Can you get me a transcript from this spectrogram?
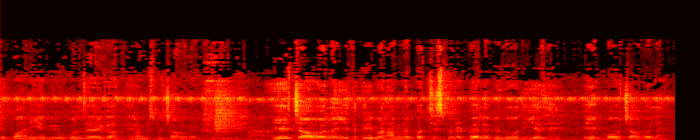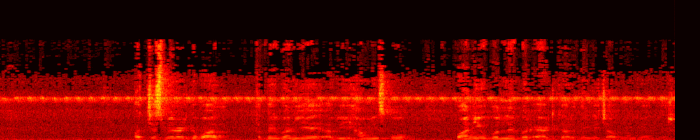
ये पानी अभी उबल जाएगा फिर हम इसमें चावल ऐड करेंगे। ये चावल हैं ये तकरीबन हमने 25 मिनट पहले भिगो दिए थे। एक पाव चावल हैं। 25 मिनट के बाद तकरीबन ये अभी हम इसको पानी उबलने पर ऐड कर देंगे चावलों के अंदर।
